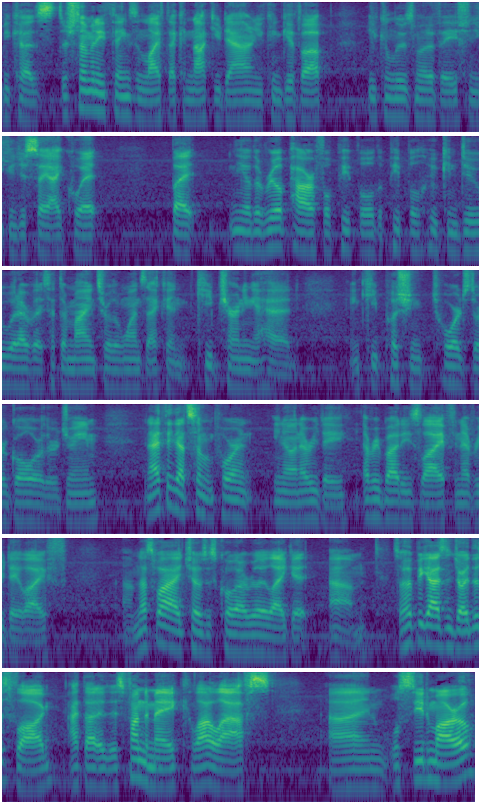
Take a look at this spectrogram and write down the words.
because there's so many things in life that can knock you down. You can give up. You can lose motivation. You can just say, I quit. But you know the real powerful people, the people who can do whatever they set their mind to, are the ones that can keep churning ahead and keep pushing towards their goal or their dream. And I think that's so important, you know, in everyday everybody's life and everyday life. Um, that's why I chose this quote. I really like it. Um, so I hope you guys enjoyed this vlog. I thought it was fun to make, a lot of laughs, uh, and we'll see you tomorrow.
